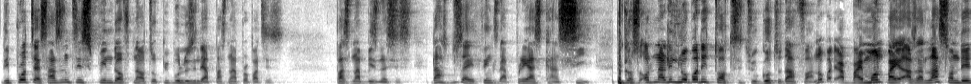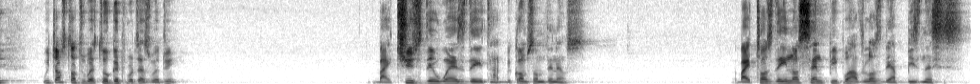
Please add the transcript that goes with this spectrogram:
The protest hasn't it spinned off now to people losing their personal properties, personal businesses. That's those are the things that prayers can see. Because ordinarily nobody thought it would go to that far. Nobody by month by as of last Sunday, we just thought we were still good protests we're doing. By Tuesday, Wednesday, it had become something else. By Thursday, innocent people have lost their businesses.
